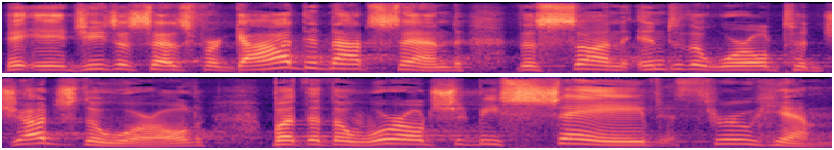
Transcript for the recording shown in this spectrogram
It, it, Jesus says, For God did not send the Son into the world to judge the world, but that the world should be saved through him.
